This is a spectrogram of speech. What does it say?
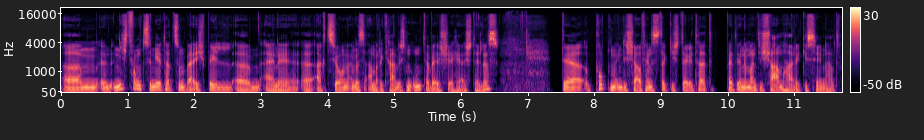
Ähm, nicht funktioniert hat zum Beispiel ähm, eine äh, Aktion eines amerikanischen Unterwäscheherstellers, der Puppen in die Schaufenster gestellt hat, bei denen man die Schamhaare gesehen hat.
